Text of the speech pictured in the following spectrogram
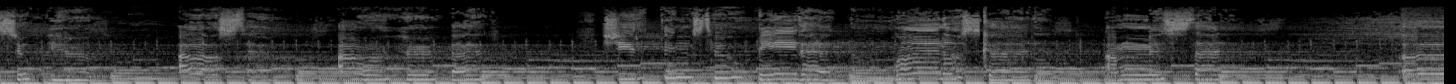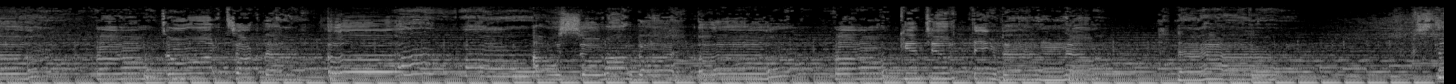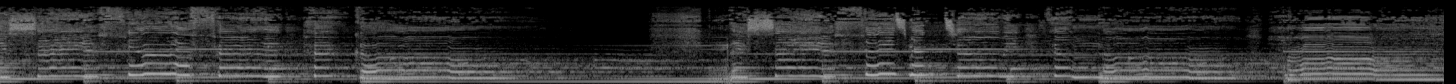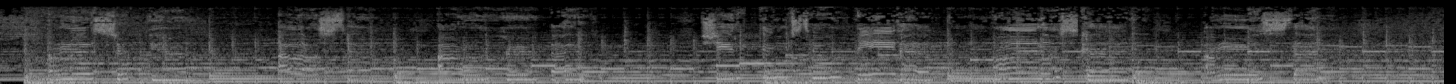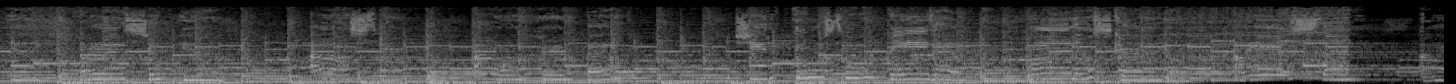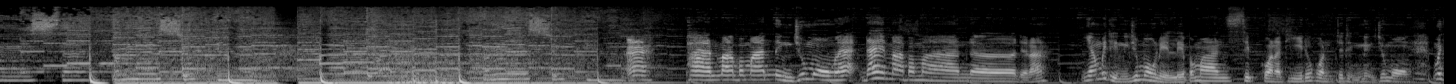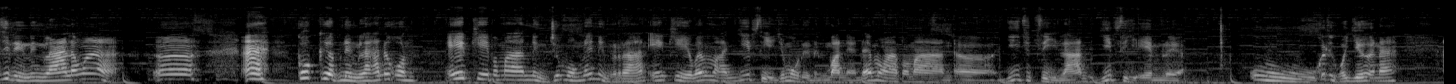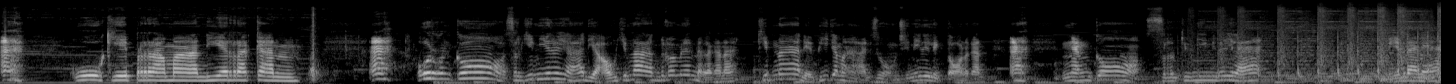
superhero. I lost her. I want านมาประมาณ 1 ชั่วโมงแล้วได้มาประมาณเออเดี๋ยวนะ ยังไม่ถึง 1 ชั่วโมงเดิเหลือประมาณ 10 กว่านาทีทุกคนจะถึง 1 ชั่วโมง มันจะถึง 1 ล้านแล้วว่าเอออะก็เกือบ 1 ล้านทุกคน AFK ประมาณ 1 ชั่วโมงได้ 1 ล้าน AFK ไว้ประมาณ 24 ชั่วโมงหรือ 1 วันเนี่ยได้ประมาณประมาณเอ่อ24 ล้านหรือ 24M เลยอะอู้ก็ถือว่าเยอะนะ อะ โอเคประมาณนี้ละกัน โอ้ทุกคนก็สำหรับคลิปนี้เลยนะเดี๋ยวเอาคลิปหน้าไม่ค่อยไม่เล่นแบบแล้วกันนะ คลิปหน้าเดี๋ยวพี่จะมาหาในส่วนของชิ้นนี้ลิลิกต่อแล้วกัน อะ งั้นก็สำหรับคลิปนี้มีเท่านี้แล้วมีไม่ได้แล้ว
